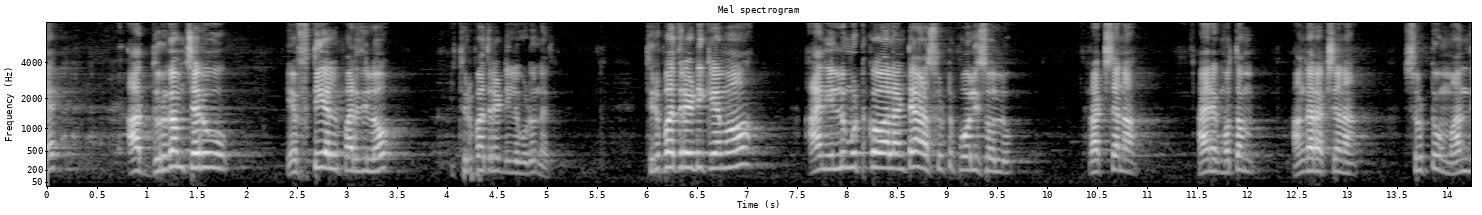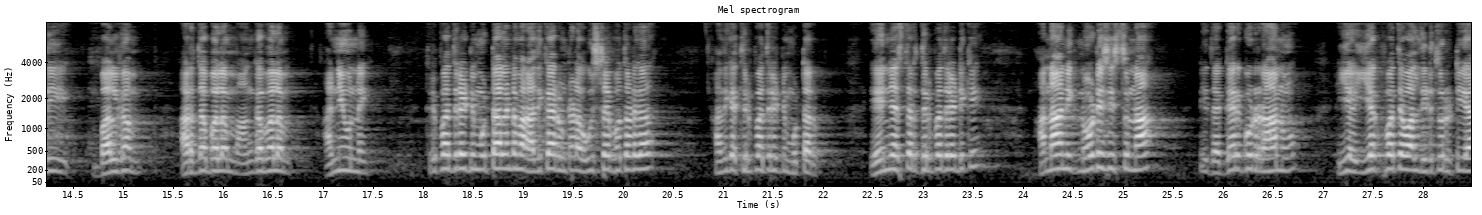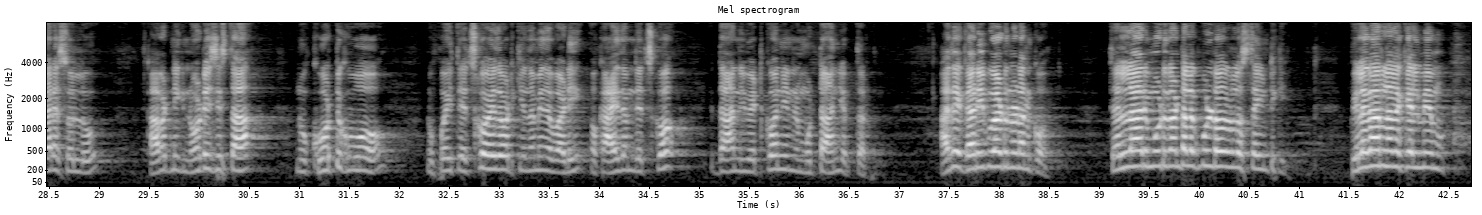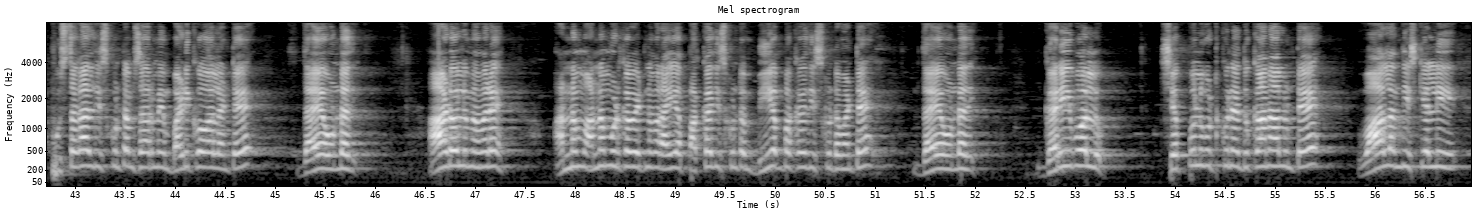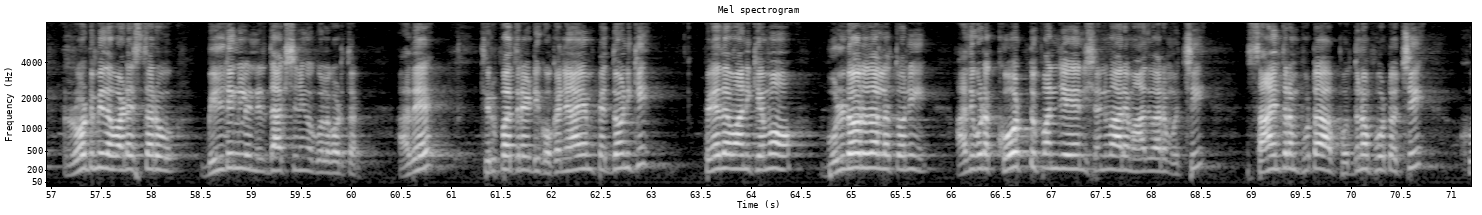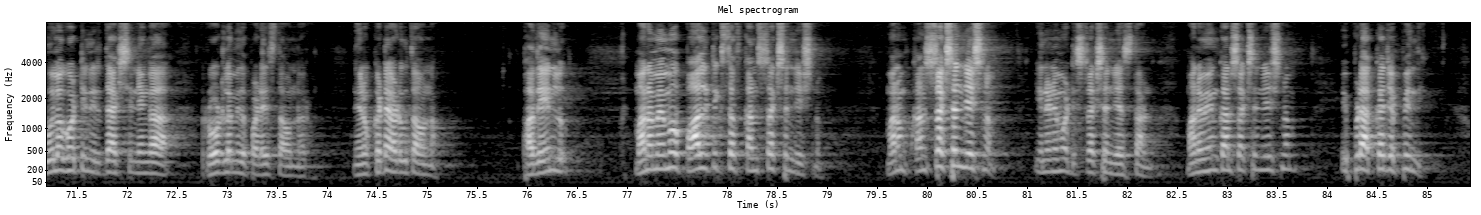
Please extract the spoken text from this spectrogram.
ఆ దుర్గం చెరువు ఎఫ్టిఎల్ పరిధిలో తిరుపతి రెడ్డి ఇల్లు కూడా ఉన్నది. తిరుపతి రెడ్డికేమో ఆయన ఇల్లు ముట్టుకోవాలంటే ఆడ చుట్టూ పోలీసు వాళ్ళు రక్షణ. ఆయనకు మొత్తం అంగరక్షణ. చుట్టూ మంది బల్గం అర్ధబలం అంగబలం అన్నీ ఉన్నాయి. తిరుపతి రెడ్డి ముట్టాలంటే మన అధికారి ఉంటాడు? ఊసిపోతాడు కదా. అందుకే తిరుపతి రెడ్డి ముట్టరు. ఏం చేస్తారు తిరుపతి రెడ్డికి? అన్నా నీకు నోటీస్ ఇస్తున్నా. నీ దగ్గరికి కూడా రాను. ఇక ఇయ్యకపోతే వాళ్ళు తిడుతురు టీఆర్ఎస్ వాళ్ళు. కాబట్టి నీకు నోటీస్ ఇస్తా. నువ్వు కోర్టుకు పో. నువ్వు పోయి తెచ్చుకో ఏదో ఒకటి కింద మీద పడి. ఒక ఆయుధం తెచ్చుకో. దాన్ని పెట్టుకొని నేను ముట్టా అని చెప్తారు. అదే గరీబ్గాడు ఉన్నాడు అనుకో తెల్లారి మూడు గంటలకు బుల్డోజర్లు వస్తాయి ఇంటికి. పిల్లగాళ్ళకి వెళ్ళి మేము పుస్తకాలు తీసుకుంటాం సార్ మేము బడికోవాలంటే దయ ఉండదు. ఆడోళ్ళు మేమరే అన్నం అన్నం ఉడకబెట్టిన మరి అయ్యా పక్క తీసుకుంటాం బియ్యం పక్కకు తీసుకుంటామంటే దయ ఉండదు. గరీబోళ్ళు చెప్పులు కుట్టుకునే దుకాణాలు ఉంటే వాళ్ళని తీసుకెళ్ళి రోడ్డు మీద పడేస్తారు బిల్డింగ్లు నిర్దాక్షిణ్యంగా గులగొడతారు. అదే తిరుపతి రెడ్డికి ఒక న్యాయం పెద్దోనికి పేదవానికేమో బుల్డోజర్లతోని అది కూడా కోర్టు పని చేయని శనివారం ఆదివారం వచ్చి సాయంత్రం పూట పొద్దున పూట వచ్చి కూలగొట్టి నిర్దాక్షిణ్యంగా రోడ్ల మీద పడేస్తా ఉన్నారు. నేను ఒక్కటే అడుగుతా ఉన్నా. పదేళ్ళు మనమేమో పాలిటిక్స్ ఆఫ్ కన్స్ట్రక్షన్ చేసినాం. మనం కన్స్ట్రక్షన్ చేసినాం. ఈయననేమో డిస్ట్రక్షన్ చేస్తాడు. మనం ఏం కన్స్ట్రక్షన్ చేసినాం? ఇప్పుడు అక్క చెప్పింది.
